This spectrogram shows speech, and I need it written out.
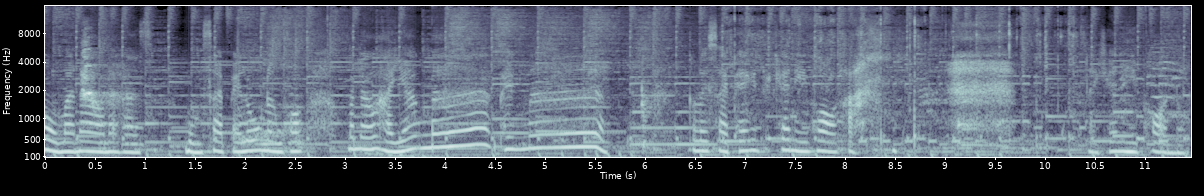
วมะนาวนะคะบุ๋มใส่ไปลูกหนึ่งเพราะะนาวหายากมาก แพงมาก ก็เลยใส่แค่แค่นี้พอค่ะ ใส่แค่นี้พอเนาะ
